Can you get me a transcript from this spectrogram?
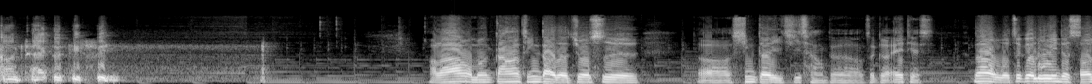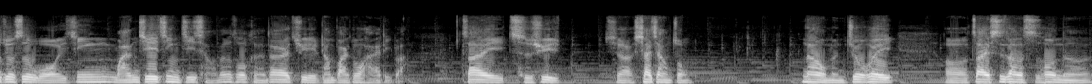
Contact the TC. 好啦，我们刚刚听到的就是呃新德里机场的这个 ATIS。那我这个录音的时候，就是我已经蛮接近机场，那个时候可能大概距离两百多海里吧，在持续下下降中。那我们就会呃在适当的时候呢，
